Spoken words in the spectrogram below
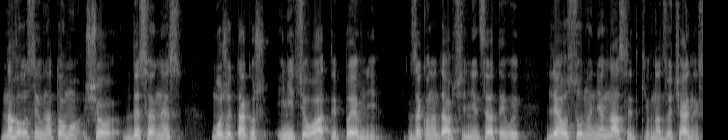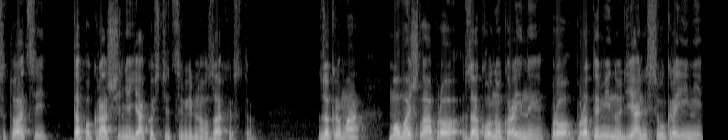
наголосив на тому, що ДСНС може також ініціювати певні законодавчі ініціативи для усунення наслідків надзвичайних ситуацій та покращення якості цивільного захисту. Зокрема, мова йшла про закон України про протимінну діяльність в Україні,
